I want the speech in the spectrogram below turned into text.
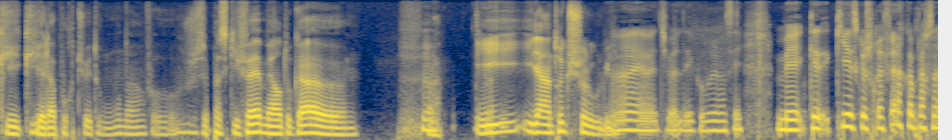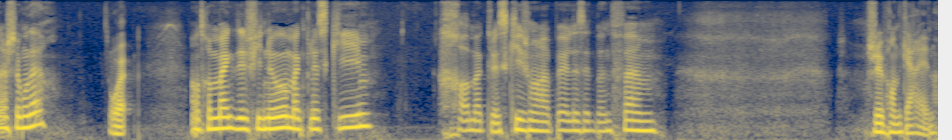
qui, qui est là pour tuer tout le monde. Hein. Faut- je sais pas ce qu'il fait, mais en tout cas, euh, voilà. il, il a un truc chelou, lui. Ouais, ouais, tu vas le découvrir aussi. Mais que- qui est-ce que je préfère comme personnage secondaire? Ouais. Entre Mike Delfino, McCluskey. Oh McCluskey, je me rappelle de cette bonne femme. Je vais prendre Karen.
